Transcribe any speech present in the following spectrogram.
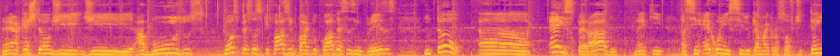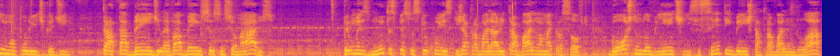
né? a questão de, de abusos com as pessoas que fazem parte do quadro dessas empresas. Então, ah, é esperado né, que assim é conhecido que a Microsoft tem uma política de tratar bem, de levar bem os seus funcionários. Pelo menos muitas pessoas que eu conheço que já trabalharam e trabalham na Microsoft gostam do ambiente e se sentem bem em estar trabalhando lá.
